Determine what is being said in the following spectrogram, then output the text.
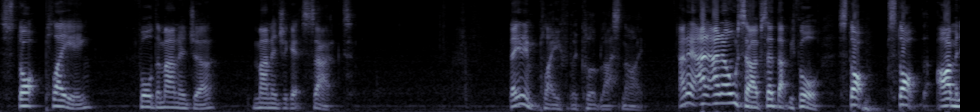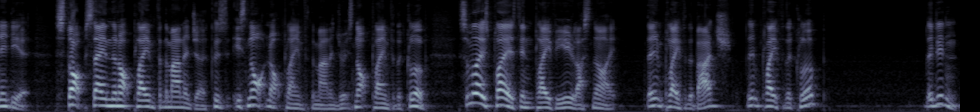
Stop playing for the manager, manager gets sacked. They didn't play for the club last night. And, and also, I've said that before. Stop, stop. I'm an idiot. Stop saying they're not playing for the manager because it's not not playing for the manager. It's not playing for the club. Some of those players didn't play for you last night. They didn't play for the badge. They didn't play for the club. They didn't.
